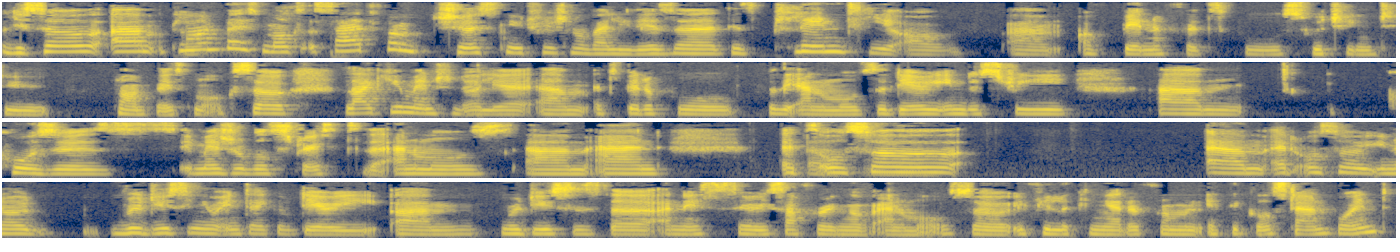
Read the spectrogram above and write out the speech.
Okay, so um, plant-based milks, aside from just nutritional value, there's a there's plenty of um, of benefits for switching to plant-based milk. So, like you mentioned earlier, um, it's better for for the animals. The dairy industry um, causes immeasurable stress to the animals, um, and it's also um, it also, you know, reducing your intake of dairy um, reduces the unnecessary suffering of animals. So if you're looking at it from an ethical standpoint,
